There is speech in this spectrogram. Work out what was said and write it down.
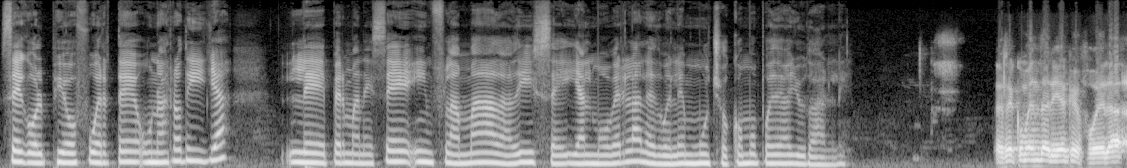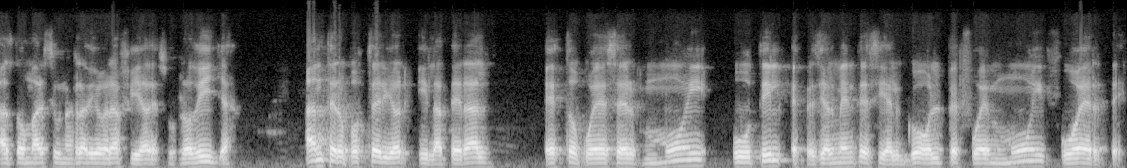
se golpeó fuerte una rodilla, le permanece inflamada, dice, y al moverla le duele mucho. ¿Cómo puede ayudarle? Le recomendaría que fuera a tomarse una radiografía de su rodilla, antero, posterior y lateral. Esto puede ser muy útil, especialmente si el golpe fue muy fuerte.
